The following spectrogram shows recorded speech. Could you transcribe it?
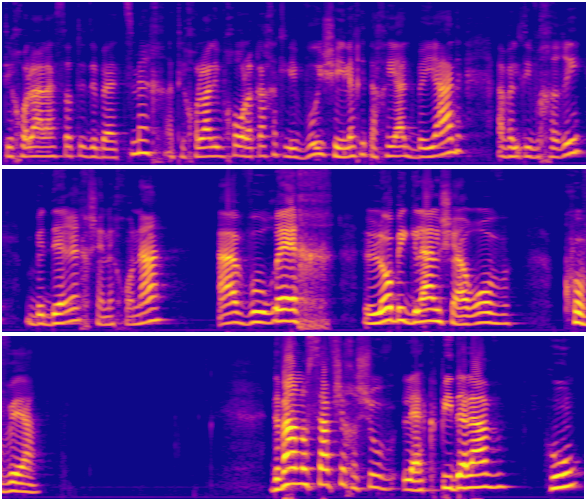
את יכולה לעשות את זה בעצמך, את יכולה לבחור לקחת ליווי שילך איתך יד ביד, אבל תבחרי בדרך שנכונה עבורך, לא בגלל שהרוב קובע. דבר נוסף שחשוב להקפיד עליו הוא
